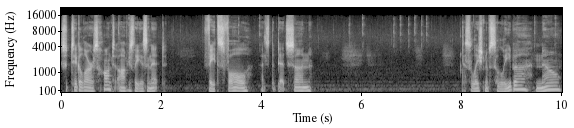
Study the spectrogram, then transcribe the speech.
So Tigalar's Haunt obviously isn't it. Faith's Fall, that's the dead sun. Desolation of Saliba? No.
